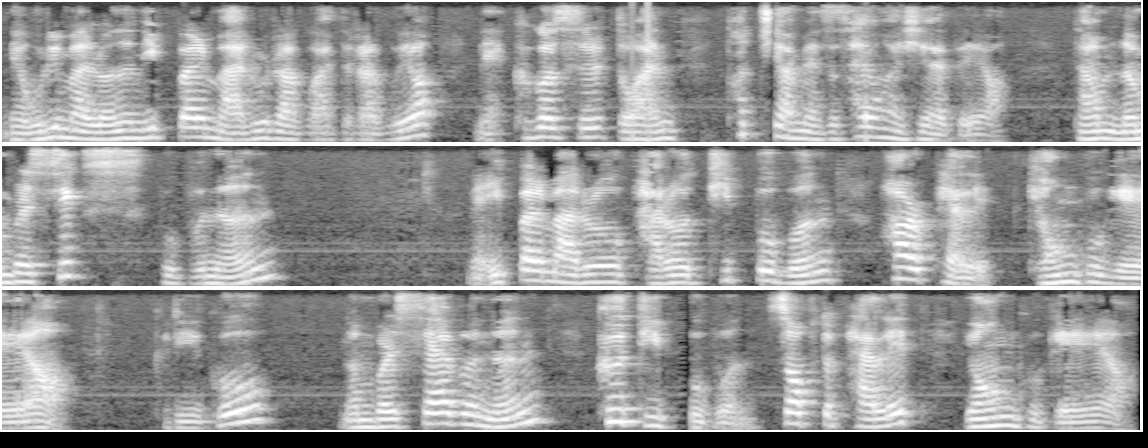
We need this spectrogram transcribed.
네, 우리말로는 이빨 마루라고 하더라고요. 네, 그것을 또한 터치하면서 사용하셔야 돼요. 다음 number 6 부분은 네, 이빨 마루 바로 뒷부분 hard palate 경국이에요. 그리고 number 7은 그 뒷부분 soft palate 영국이에요.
